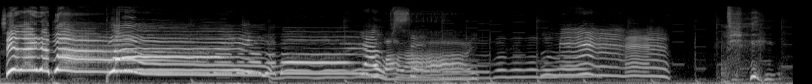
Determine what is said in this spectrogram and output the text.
See you later. Bye. Love Bye. it.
